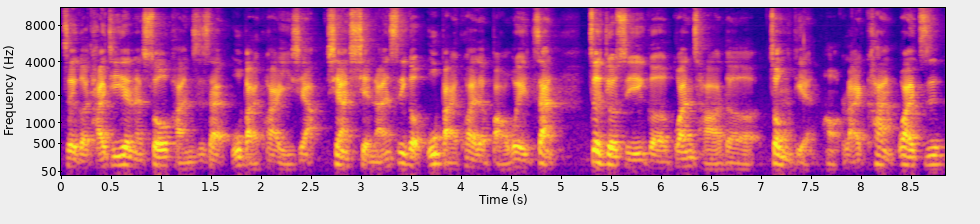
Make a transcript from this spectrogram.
这个台积电的收盘是在五百块以下，现在显然是一个五百块的保卫战。这就是一个观察的重点，哈，来看外资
